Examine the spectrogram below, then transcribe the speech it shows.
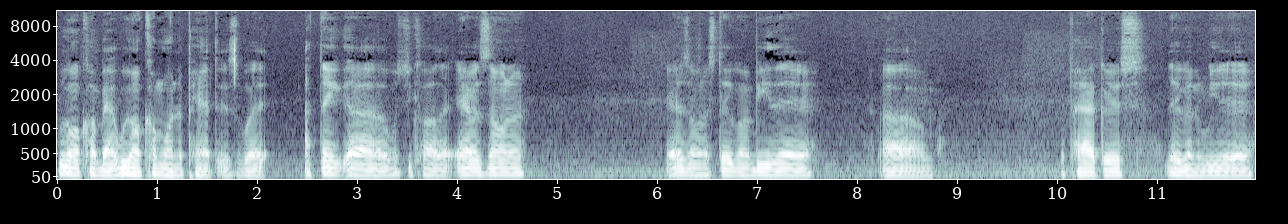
We're gonna come back. We're gonna come on the Panthers, but I think uh, what you call it, Arizona. Arizona's still gonna be there. Um, the Packers, they're gonna be there.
